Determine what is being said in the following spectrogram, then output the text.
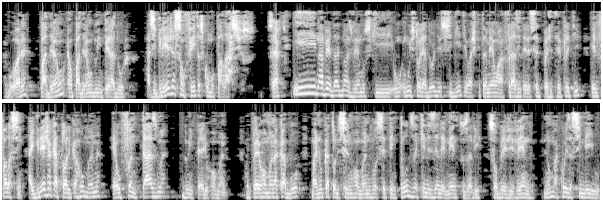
Agora, padrão é o padrão do imperador. As igrejas são feitas como palácios, certo? E, na verdade, nós vemos que um historiador disse o seguinte, eu acho que também é uma frase interessante para a gente refletir. Ele fala assim: a Igreja Católica Romana é o fantasma do Império Romano. O Império Romano acabou, mas no catolicismo romano você tem todos aqueles elementos ali sobrevivendo, numa coisa assim meio,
